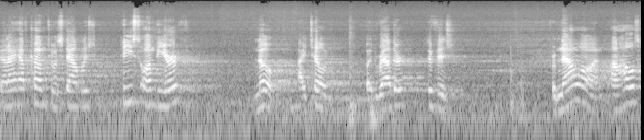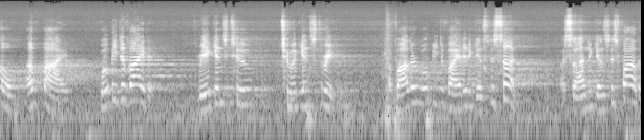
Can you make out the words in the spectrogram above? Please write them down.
that I have come to establish peace on the earth? No, I tell you, but rather division. From now on, a household of five will be divided, three against two, two against three. A father will be divided against his son, a son against his father,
